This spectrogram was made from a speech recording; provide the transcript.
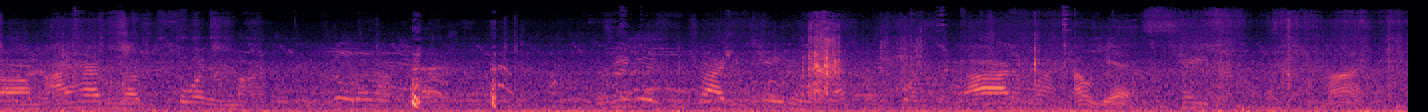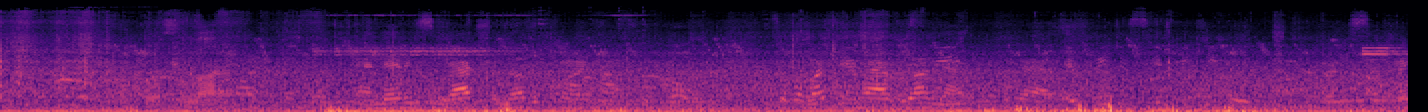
Um, I had another thought in mind, but it's not Because even if you try to cater that's going to cost a lot of money. Oh, yes. Cater. Mine. That's a lot. And then if you ask another client how to go, So, but why you can't have done that in the past. If we just, if we keep it very simple,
